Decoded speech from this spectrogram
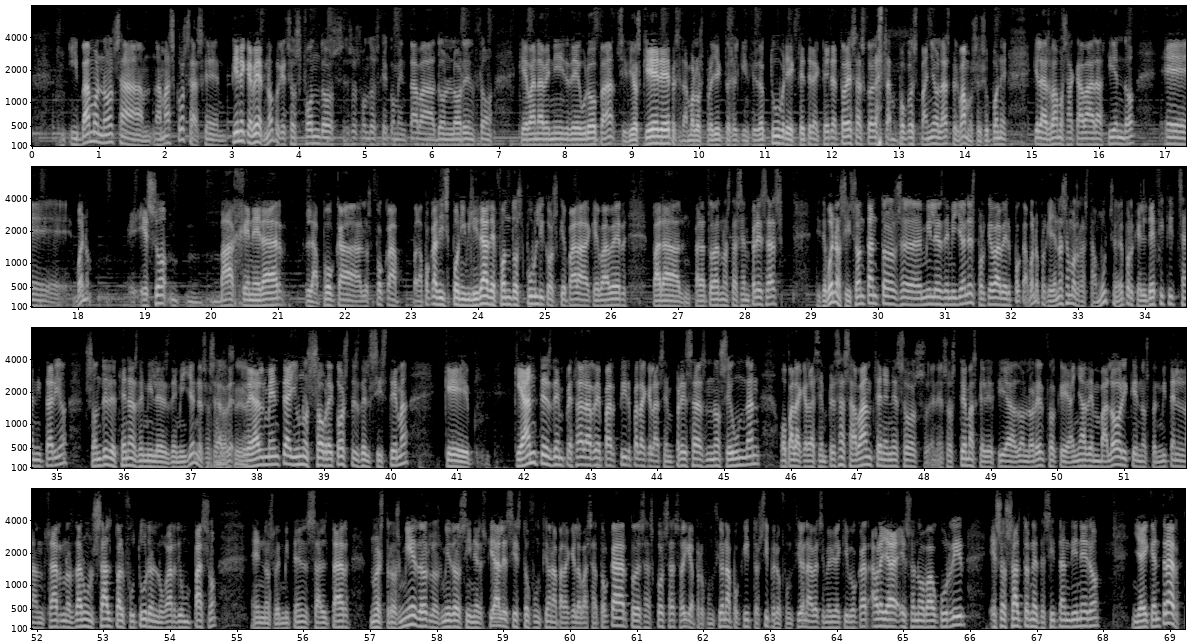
y vámonos a, más cosas. que tiene que ver, ¿no? Porque esos fondos, esos fondos que comentaba don Lorenzo que van a venir de Europa, si Dios quiere, presentamos los proyectos el 15 de octubre, etcétera, etcétera, todas esas cosas tampoco españolas, pero vamos, se supone que las vamos a acabar haciendo. Eh, bueno, eso va a generar la poca, los poca, la poca disponibilidad de fondos públicos que, para, que va a haber para, para todas nuestras empresas. Dice, bueno, si son tantos eh, miles de millones, ¿por qué va a haber poca? Bueno, porque ya nos hemos gastado mucho, ¿eh? porque el déficit sanitario son de decenas de miles de millones. O sea, realmente hay unos sobrecostes del sistema que, que antes de empezar a repartir para que las empresas no se hundan o para que las empresas avancen en esos, en esos temas que decía don Lorenzo, que añaden valor y que nos permiten lanzarnos, dar un salto al futuro en lugar de un paso, eh, nos permiten saltar nuestros miedos, los miedos inerciales, si esto funciona, ¿para qué lo vas a tocar? Todas esas cosas, oiga, pero funciona poquito, sí, pero funciona, a ver si me voy a equivocar. Ahora ya eso no va a ocurrir, esos saltos necesitan dinero y hay que entrar.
